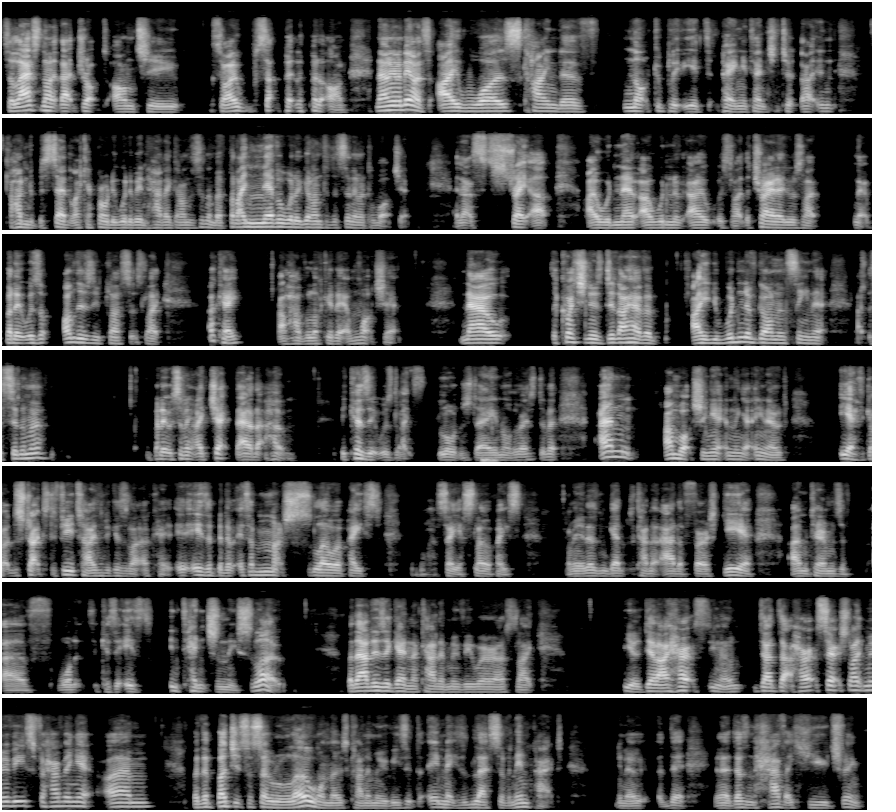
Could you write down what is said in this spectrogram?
so last night that dropped onto. So I put, put it on. Now I'm going to be honest. I was kind of not completely paying attention to it. That in 100% like I probably would have been had I gone to cinema, but I never would have gone to the cinema to watch it. And that's straight up. I would know. I wouldn't have. I was like the trailer was like but it was on Disney Plus. It's like okay, I'll have a look at it and watch it. Now the question is, did I have a? I wouldn't have gone and seen it at the cinema, but it was something I checked out at home because it was like launch day and all the rest of it. And I'm watching it, and you know, yes, got distracted a few times because like, okay, it is a bit of it's a much slower pace. say a slower pace. I mean, it doesn't get kind of out of first gear um, in terms of of what because it is intentionally slow. But that is again the kind of movie where I was like, you know, did I hurt? You know, did that hurt Searchlight movies for having it? Um, but the budgets are so low on those kind of movies, it, it makes less of an impact. You know, the, it doesn't have a huge thing,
